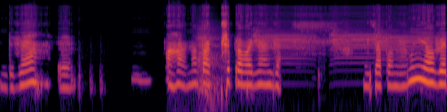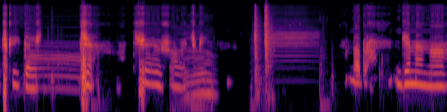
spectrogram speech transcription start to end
dwie. Y, aha, no tak, przyprowadziłem dwie. Zapomniałem. I owieczki też. Trzy. Trzy już owieczki. Dobra, idziemy na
